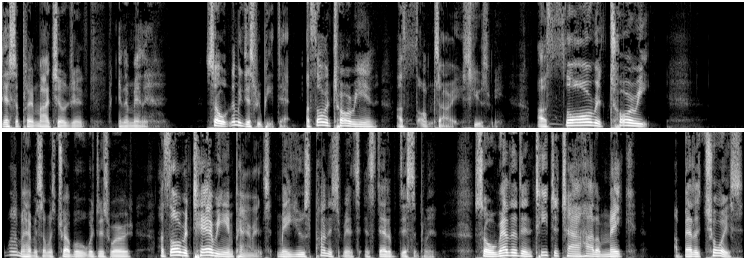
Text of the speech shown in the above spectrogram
discipline my children in a minute. So let me just repeat that. Authoritarian, auth- oh, I'm sorry, excuse me. Authoritarian, why am I having so much trouble with this word? Authoritarian parents may use punishments instead of discipline. So rather than teach a child how to make a better choice,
